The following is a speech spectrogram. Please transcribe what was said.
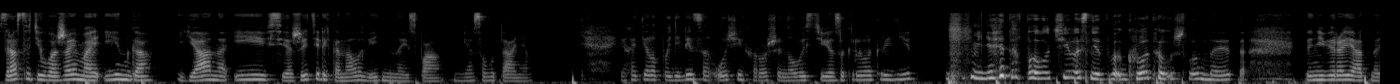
Здравствуйте, уважаемая Инга, Яна и все жители канала Ведьмина Изба. Меня зовут Аня. Я хотела поделиться очень хорошей новостью. Я закрыла кредит. У меня это получилось, не два года ушло на это. Это невероятно,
